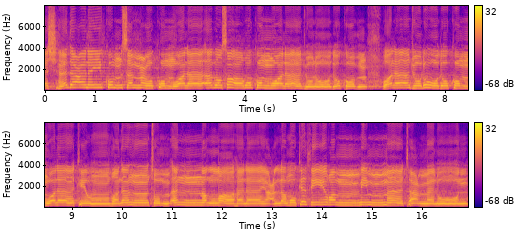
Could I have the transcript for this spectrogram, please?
يشهد عليكم سمعكم ولا أبصاركم ولا جلودكم ولا جلودكم ولكن ظننتم أن الله لا يعلم كثيرا مما تعملون.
